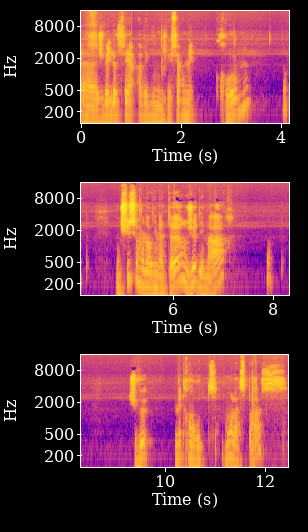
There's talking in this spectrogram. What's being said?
Euh, je vais le faire avec vous. Je vais fermer Chrome. Je suis sur mon ordinateur, je démarre. Je veux mettre en route mon LastPass.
